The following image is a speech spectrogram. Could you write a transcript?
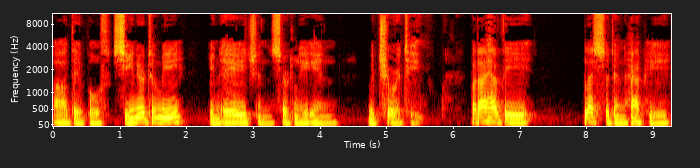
Uh, they're both senior to me in age and certainly in maturity. But I have the blessed and happy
